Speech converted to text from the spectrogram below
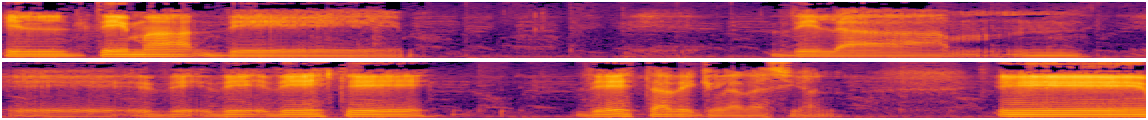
el tema de de la mm, eh, de, este de esta declaración eh,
